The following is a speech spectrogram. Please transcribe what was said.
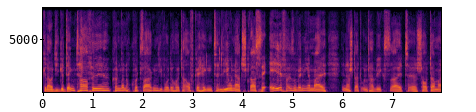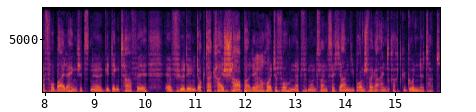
Genau, die Gedenktafel können wir noch kurz sagen, die wurde heute aufgehängt. Leonardstraße 11, also wenn ihr mal in der Stadt unterwegs seid, äh, schaut da mal vorbei. Da hängt jetzt eine Gedenktafel äh, für den Dr. Kai Schaper, der heute vor 125 Jahren die Braunschweiger Eintracht gegründet hat.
